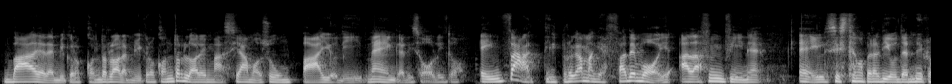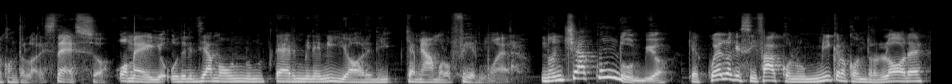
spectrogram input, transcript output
varia da microcontrollore a microcontrollore ma siamo su un paio di mega di solito. E infatti il programma che fate voi alla fin fine è il sistema operativo del microcontrollore stesso, o meglio utilizziamo un termine migliore di chiamiamolo firmware. Non c'è alcun dubbio che quello che si fa con un microcontrollore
